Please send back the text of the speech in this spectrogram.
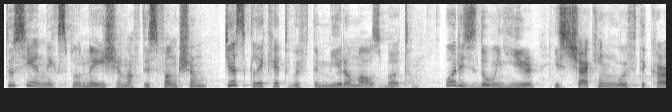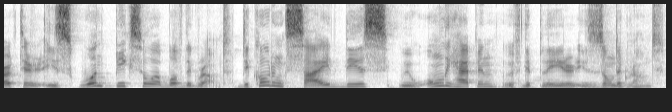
To see an explanation of this function, just click it with the middle mouse button. What it's doing here is checking if the character is one pixel above the ground. The code inside this will only happen if the player is on the ground.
